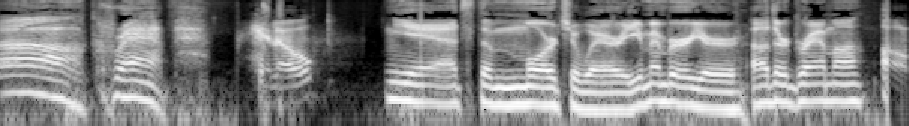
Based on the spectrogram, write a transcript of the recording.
Oh crap! Hello? Yeah, it's the mortuary. You remember your other grandma? Oh,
